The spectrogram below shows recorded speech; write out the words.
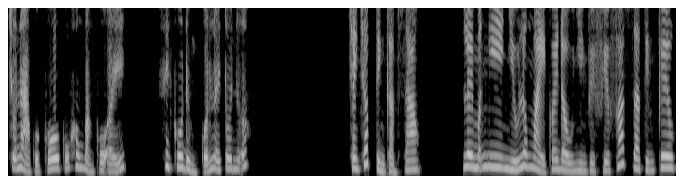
Chỗ nào của cô cũng không bằng cô ấy. Xin cô đừng quấn lấy tôi nữa. Tranh chấp tình cảm sao? Lê Mẫn Nghi nhíu lông mày quay đầu nhìn về phía phát ra tiếng kêu.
